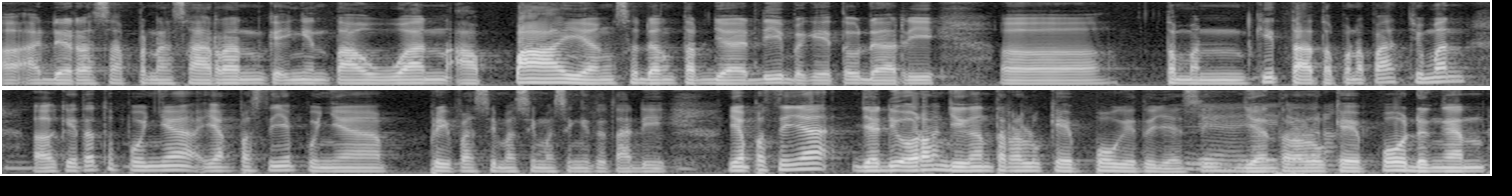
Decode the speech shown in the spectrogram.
eh, ada rasa penasaran, keingintahuan apa yang sedang terjadi, baik itu dari eh, teman kita ataupun apa. Cuman eh, kita tuh punya yang pastinya punya privasi masing-masing itu tadi. Yang pastinya jadi orang jangan terlalu kepo gitu ya sih, Iya, jangan terlalu kepo dengan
